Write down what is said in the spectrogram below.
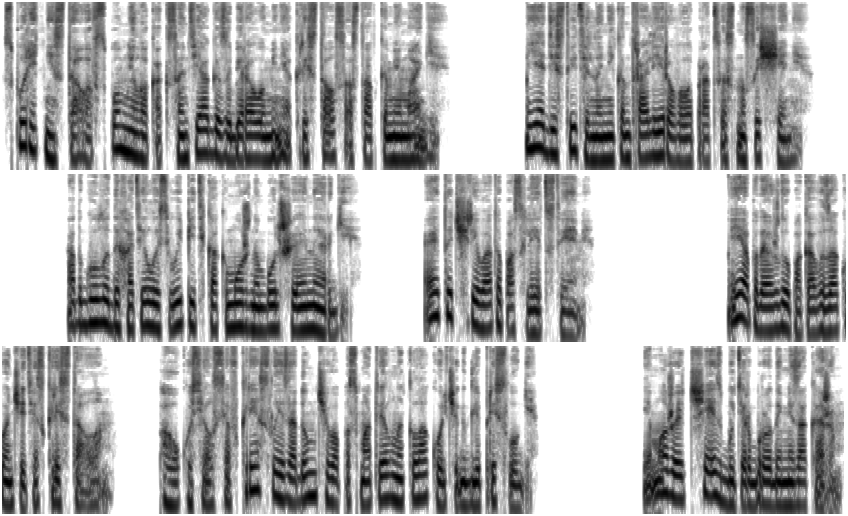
Спорить не стала, вспомнила, как Сантьяго забирал у меня кристалл с остатками магии. Я действительно не контролировала процесс насыщения. От голода хотелось выпить как можно больше энергии. Это чревато последствиями. «Я подожду, пока вы закончите с кристаллом». Паук уселся в кресло и задумчиво посмотрел на колокольчик для прислуги. «И, может, чай с бутербродами закажем.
